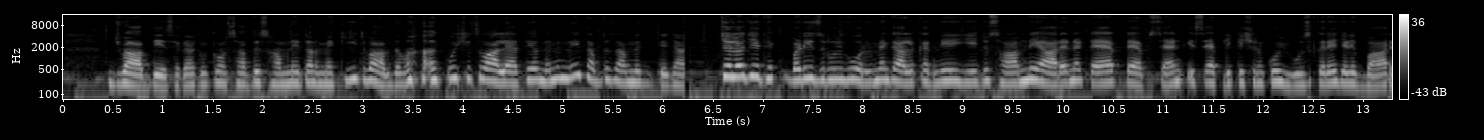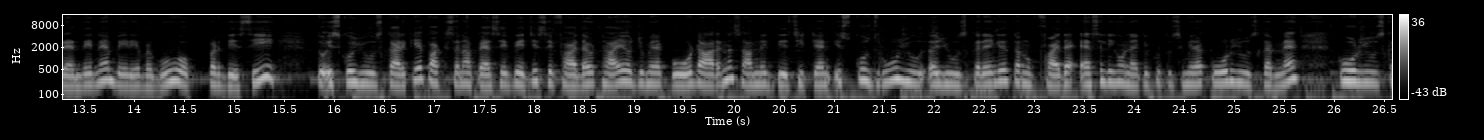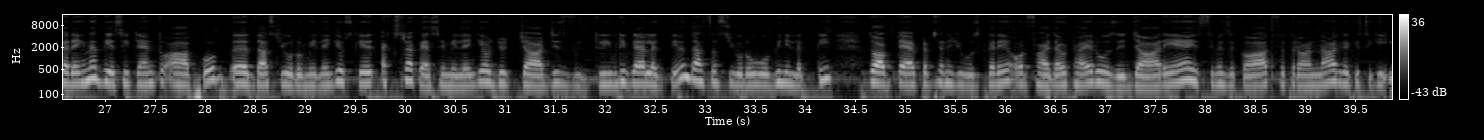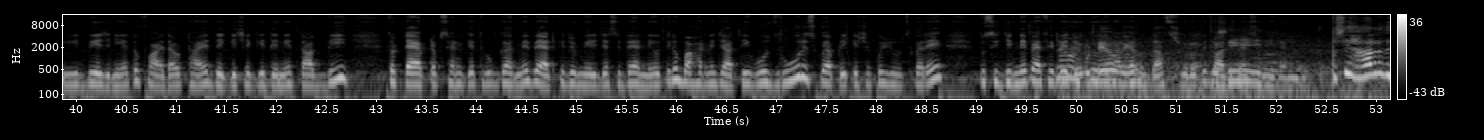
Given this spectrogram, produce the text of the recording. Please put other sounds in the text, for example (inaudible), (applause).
ਜਵਾਬ ਦੇ ਸਕਾਂ ਕਿਉਂਕਿ ਹੁਣ ਸਭ ਦੇ ਸਾਹਮਣੇ ਤੁਹਾਨੂੰ ਮੈਂ ਕੀ ਜਵਾਬ ਦਵਾਂ? (laughs) ਕੁਝ ਸਵਾਲ ਐਸੇ ਹੁੰਦੇ ਨੇ, ਨਹੀਂ ਸਭ ਦੇ ਸਾਹਮਣੇ ਦਿੱਤੇ ਜਾਂਦੇ ਚਲੋ ਜੀ, ਇੱਥੇ ਬੜੀ ਜ਼ਰੂਰੀ ਹੋਰ ਵੀ ਮੈਂ ਗੱਲ ਕਰਨੀ ਹੈ, ਇਹ ਜੋ ਸਾਹਮਣੇ ਆ ਰਿਹਾ ਨਾ ਟੈਪ ਟੈਪ ਸੈਂਡ ਇਸ ਐਪਲੀਕੇਸ਼ਨ ਕੋ ਯੂਜ਼ ਕਰੇ ਜਿਹੜੇ ਬਾਹਰ ਰਹਿੰਦੇ ਨੇ ਬੇਰੇ ਵਰਗੂ ਉਹ ਪਰਦੇਸੀ। तो इसको यूज़ करके पाकिस्तान आप पैसे भेजे इससे फ़ायदा उठाए और जो मेरा कोड आ रहा है ना सामने देसी टेन, इसको ज़रूर यूज़ करेंगे। तो तुम फ़ायदा ऐसे लिए होना है क्योंकि तुम मेरा कोड यूज़ करना है, कोड यूज़ करेंगे ना देसी टेन तो आपको दस यूरो मिलेंगे, उसके एक्स्ट्रा पैसे मिलेंगे और जो चार्जेस डिलीवरी वगैरह लगती है ना दस दस यूरो वो भी नहीं लगती तो आप टैप टैप से यूज़ करें और फ़ायदा उठाए। रोज़े जा रहे हैं, इससे में ज़क़़त, फितराना, अगर किसी की ईद भेजनी है तो फ़ायदा उठाए देगी शेगी देनी तब भी तो टैप टैप सेंड के थ्रू घर में बैठ के जो मेरी जैसी बहन ਕਰਨੀ ਹੁੰਦੀ ਨਾ ਬਾਹਰ ਨਹੀਂ ਜਾਂਦੀ ਉਹ ਜ਼ਰੂਰ ਇਸ ਕੋ ਐਪਲੀਕੇਸ਼ਨ ਕੋ ਯੂਜ਼ ਕਰੇ ਤੁਸੀਂ ਜਿੰਨੇ ਪੈਸੇ ਭੇਜੋਗੇ ਉਹਦੇ ਨਾਲ ਤੁਹਾਨੂੰ 10 ਕਰੋ ਤੇ ਬਾਅਦ ਪੈਸੇ ਮਿਲਣਗੇ ਤੁਸੀਂ ਹਰ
